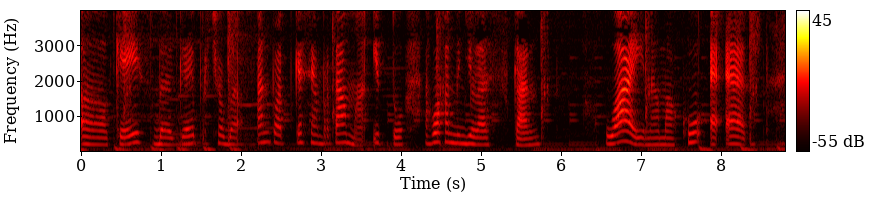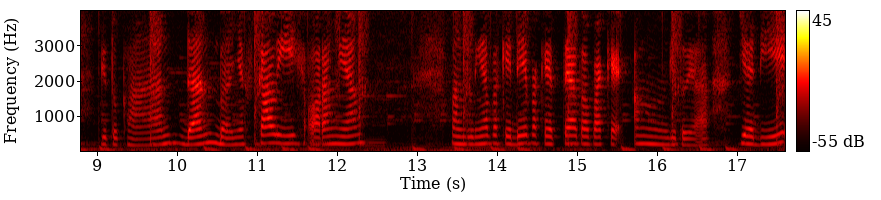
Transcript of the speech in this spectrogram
uh, oke okay, sebagai percobaan podcast yang pertama itu aku akan menjelaskan why namaku Eet gitu kan dan banyak sekali orang yang manggilnya pakai D, pakai T atau pakai eng gitu ya. Jadi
